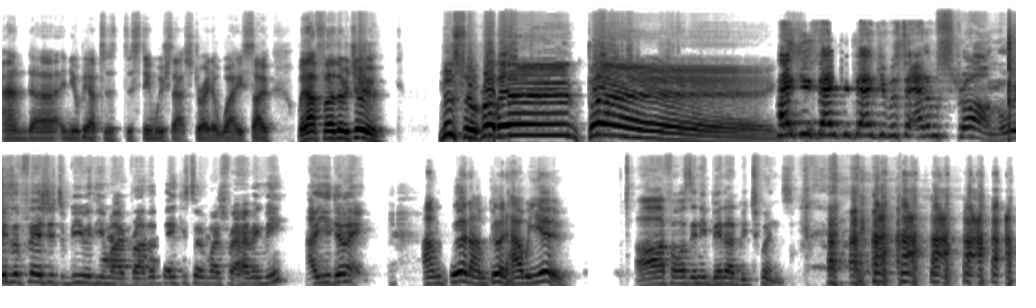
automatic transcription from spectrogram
and uh, and you'll be able to distinguish that straight away. So without further ado, Mr. Robin Banks. Thank you, thank you, thank you, Mr. Adam Strong. Always a pleasure to be with you, my brother. Thank you so much for having me. How are you doing? I'm good. I'm good. How are you? Ah, uh, if I was any better, I'd be twins. I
